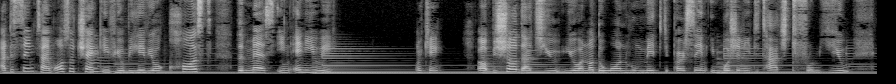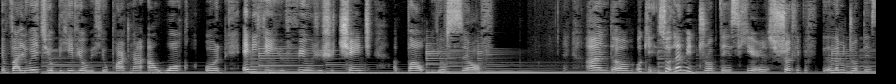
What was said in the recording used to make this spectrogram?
At the same time, also check if your behavior caused the mess in any way. Okay. Uh, be sure that you you are not the one who made the person emotionally detached from you. Evaluate your behavior with your partner and work on anything you feel you should change about yourself. And um, okay, so let me drop this here shortly. Before, let me drop this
